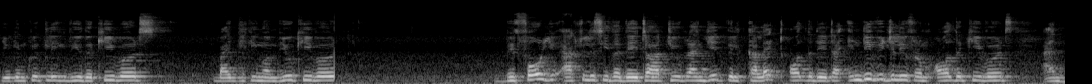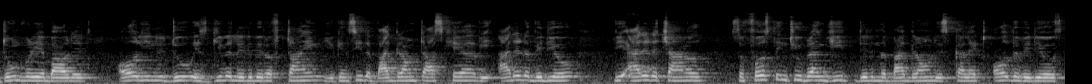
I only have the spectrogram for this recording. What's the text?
you can quickly view the keywords by clicking on view keyword. Before you actually see the data TubeRank Jeet will collect all the data individually from all the keywords and don't worry about it. All you need to do is give a little bit of time. You can see the background task here. We added a video. We added a channel. So first thing TubeRank Jeet did in the background is collect all the videos.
